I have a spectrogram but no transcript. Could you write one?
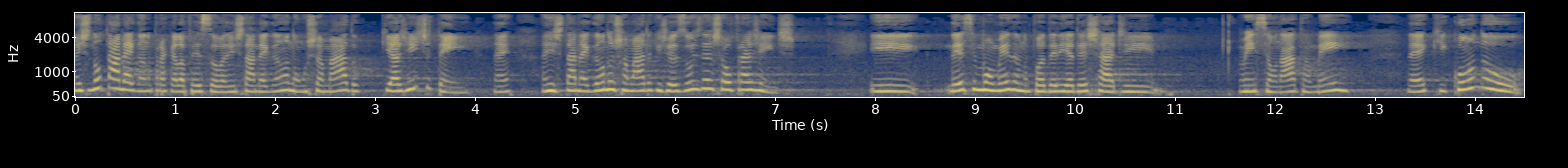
a gente não está negando para aquela pessoa, a gente está negando um chamado que a gente tem, né? A gente está negando o chamado que Jesus deixou para a gente. E nesse momento eu não poderia deixar de mencionar também, né, que quando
